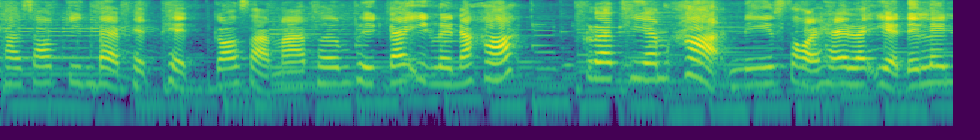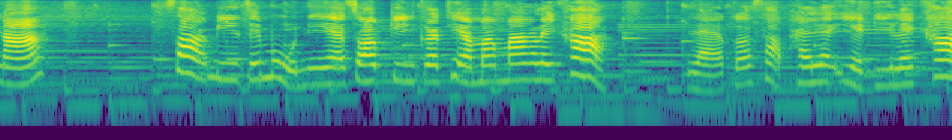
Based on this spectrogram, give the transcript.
ถ้าชอบกินแบบเผ็ดๆก็สามารถเพิ่มพริกได้อีกเลยนะคะ กระเทียมค่ะ นี้ซอยให้ละเอียดได้เลยนะ สามีเจ๊หมูเนี่ยชอบกินกระเทียมมากๆเลยค่ะ แล้วก็สับให้ละเอียดดีเลยค่ะ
